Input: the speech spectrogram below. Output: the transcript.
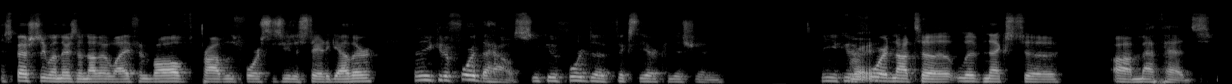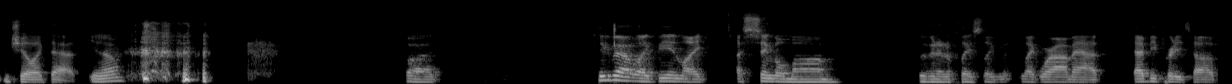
especially when there's another life involved, probably forces you to stay together. And then you could afford the house. You could afford to fix the air conditioning and you can right. afford not to live next to uh, meth heads and shit like that, you know? but think about like being like a single mom living in a place like like where I'm at. That'd be pretty tough.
